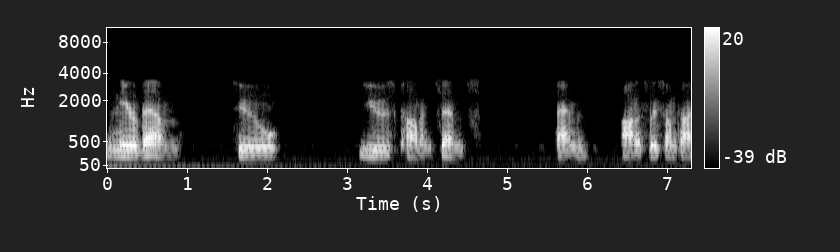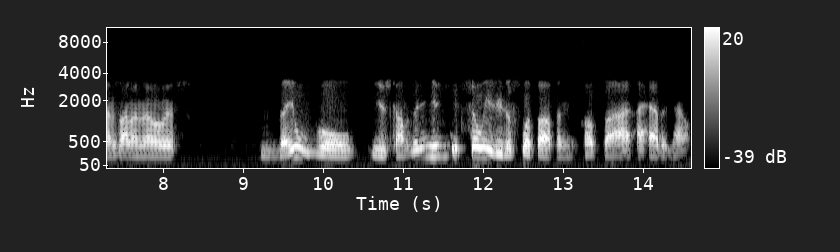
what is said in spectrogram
near them to use common sense. And honestly, sometimes I don't know if they will use common. It's so easy to slip up and oh, I, I have it now.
